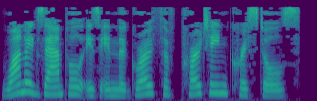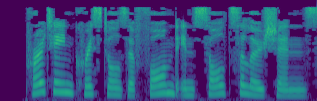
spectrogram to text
One example is in the growth of protein crystals. Protein crystals are formed in salt solutions.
